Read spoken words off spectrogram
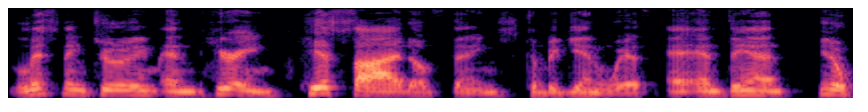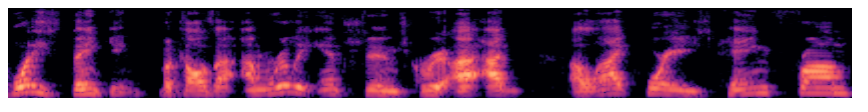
listening to him and hearing his side of things to begin with, and, and then you know what he's thinking because I, am really interested in his career. I, I I like where he's came from.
